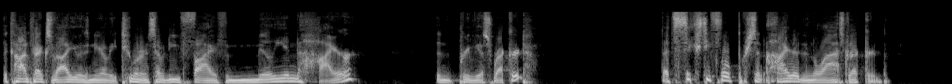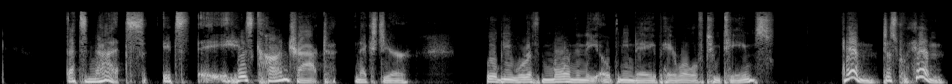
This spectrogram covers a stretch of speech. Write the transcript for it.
The contract's value is nearly 275 million higher than the previous record. That's 64% higher than the last record. That's nuts. It's his contract next year will be worth more than the opening day payroll of two teams. Him, just him.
